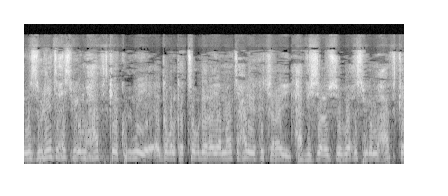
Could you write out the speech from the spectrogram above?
mas'uuliyiinta xisbiga muxaafidka kulmiye ee gobolka togdheer ayaa maanta xadhiga ka jaray xafiisyo cusub oo xisbiga muxaafidka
